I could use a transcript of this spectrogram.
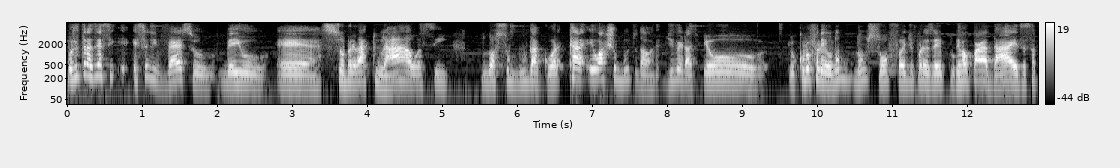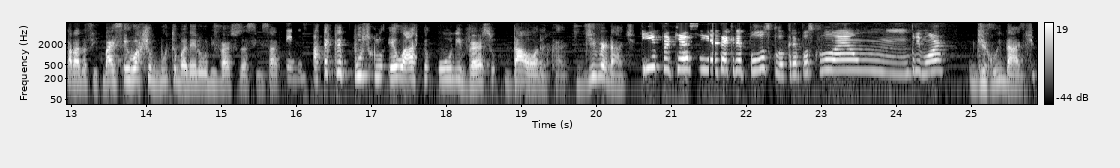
você trazer esse, esse universo meio é, sobrenatural, assim, do nosso mundo agora. Cara, eu acho muito da hora, de verdade. Eu, eu, como eu falei, eu não, não sou fã de, por exemplo, Devil Paradise, essa parada assim. Mas eu acho muito maneiro universos assim, sabe? Sim. Até Crepúsculo eu acho o universo da hora, cara. De verdade. E porque assim, até Crepúsculo, Crepúsculo é um primor de ruindade.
